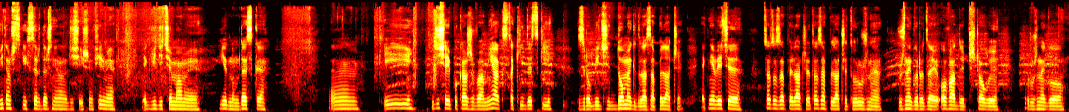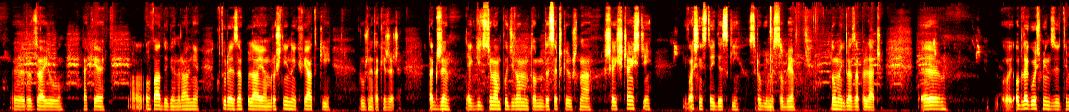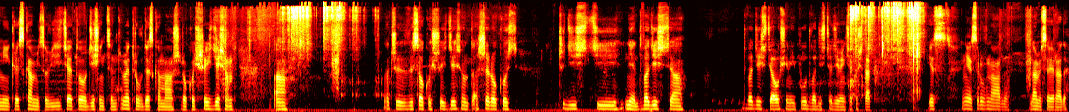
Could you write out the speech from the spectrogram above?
Witam wszystkich serdecznie na dzisiejszym filmie. Jak widzicie mamy jedną deskę Yy, i dzisiaj pokażę Wam jak z takiej deski zrobić domek dla zapylaczy. Jak nie wiecie co to zapylacze, to zapylacze to różne, różnego rodzaju owady, pszczoły, różnego y, rodzaju takie no, owady generalnie, które zapylają rośliny, kwiatki, różne takie rzeczy. Także jak widzicie mam podzieloną tą deseczkę już na 6 części i właśnie z tej deski zrobimy sobie domek dla zapylaczy. O- Odległość między tymi kreskami co widzicie to 10 cm, deska ma szerokość 60 a znaczy wysokość 60, a szerokość 30, nie 20 28,5, 29 jakoś tak. Jest, nie jest równa, ale damy sobie radę.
